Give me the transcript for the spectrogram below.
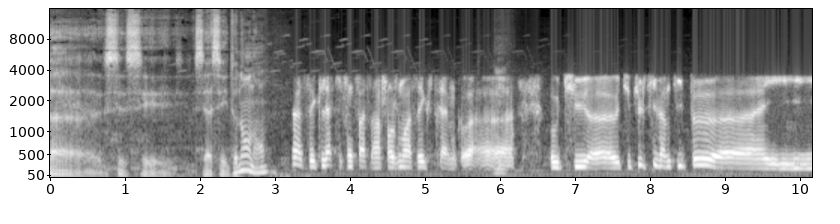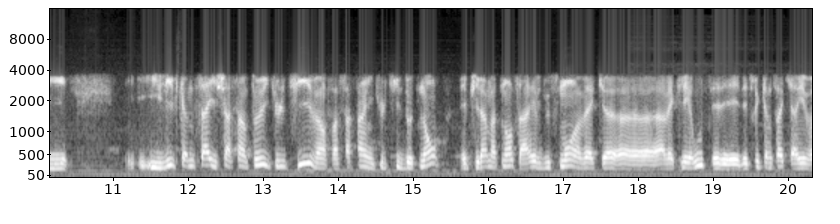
euh, c'est- assez étonnant, non? Ah, c'est clair qu'ils font face à un changement assez extrême, quoi. Euh, Où tu euh, où tu cultives un petit peu, euh, ils, ils vivent comme ça, ils chassent un peu, ils cultivent. Enfin, certains ils cultivent, d'autres non. Et puis là, maintenant, ça arrive doucement avec avec les routes et des, des trucs comme ça qui arrivent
